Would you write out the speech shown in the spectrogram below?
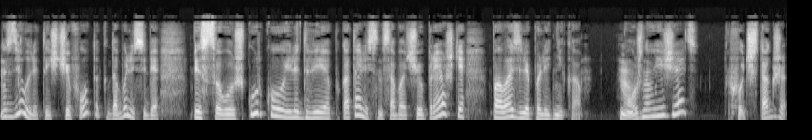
Сделали тысячи фоток, добыли себе песцовую шкурку или две, покатались на собачьей упряжке, полазили по ледникам. Можно уезжать. Хочешь так же?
